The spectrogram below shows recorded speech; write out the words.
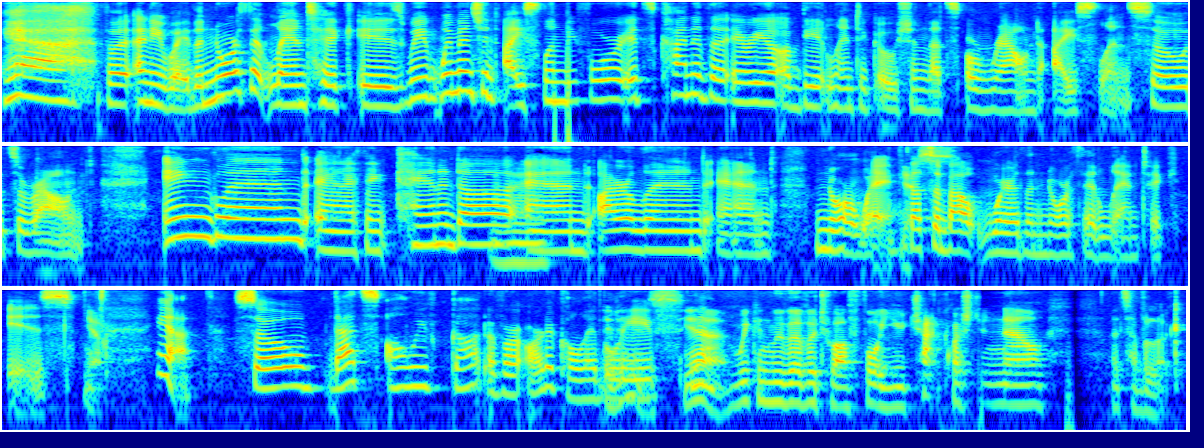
Yeah, but anyway, the North Atlantic is, we, we mentioned Iceland before. It's kind of the area of the Atlantic Ocean that's around Iceland. So it's around England and I think Canada mm-hmm. and Ireland and Norway. That's about where the North Atlantic is. Yeah. Yeah. So that's all we've got of our article, I believe. is, Yeah. we can move over to our For You chat question now. Let's have a look.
